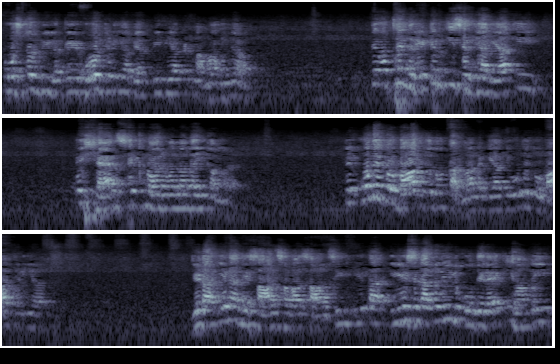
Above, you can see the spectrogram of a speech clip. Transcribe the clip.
ਪੋਸਟਰ ਵੀ ਲੱਗੇ, ਹੋਰ ਜਿਹੜੀਆਂ ਬੇਅਦਬੀ ਦੀਆਂ ਘਟਨਾਵਾਂ ਹੋਈਆਂ। ਤੇ ਉੱਥੇ ਨੈਰੇਟਿਵ ਕੀ ਸਿਰਜਿਆ ਗਿਆ ਕਿ ਇਹ ਸ਼ਾਇਦ ਸਿੱਖ ਨੌਜਵਾਨਾਂ ਦਾ ਹੀ ਕੰਮ ਹੈ। ਤੇ ਉਹਦੇ ਤੋਂ ਬਾਅਦ ਜਦੋਂ ਧਰਨਾ ਲੱਗਿਆ ਤੇ ਉਹਦੇ ਤੋਂ ਬਾਅਦ ਜਿਹੜੀਆਂ ਜਿਹੜਾ ਇਹਨਾਂ ਨੇ ਸਾਲ ਸਵਾ ਸਾਲ ਸੀ, ਇਹ ਤਾਂ ਇਸ ਗੱਲ ਲਈ ਲੁਕਾਉਂਦੇ ਰਹੇ ਕਿ ਹਾਂ ਬਈ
